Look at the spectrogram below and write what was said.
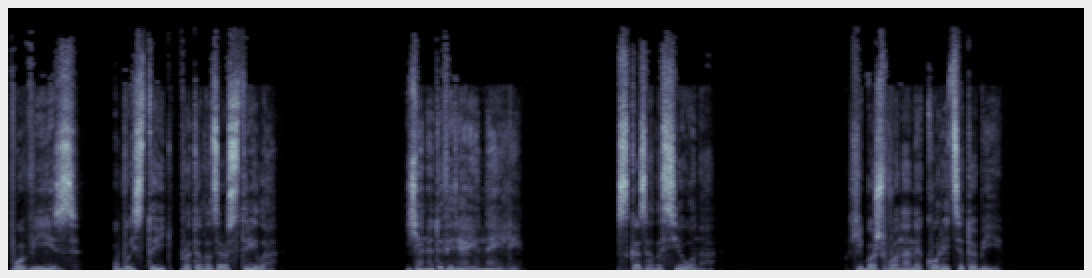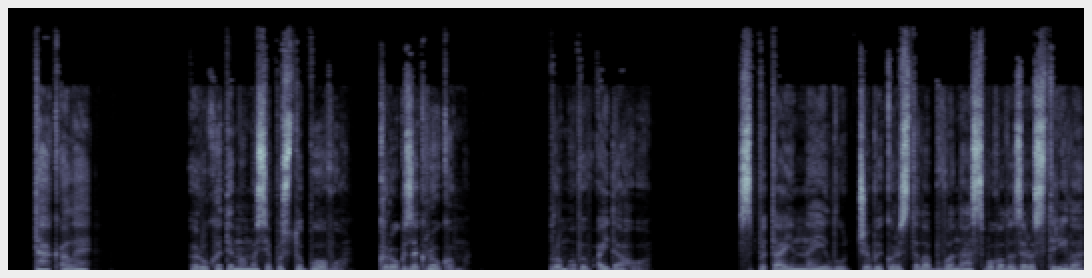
повіз вистоїть проти лазеростріла. Я не довіряю Нейлі, сказала Сіона. Хіба ж вона не кориться тобі? Так, але рухатимемося поступово, крок за кроком, промовив Айдаго. Спитай Нейлу, чи використала б вона свого лазеростріла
